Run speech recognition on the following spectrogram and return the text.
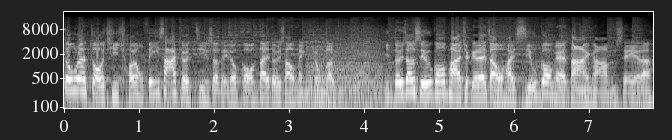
都咧再次采用飞沙脚战术嚟到降低对手命中率。而对手小刚派出嘅呢，就系小江嘅大岩射啦，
